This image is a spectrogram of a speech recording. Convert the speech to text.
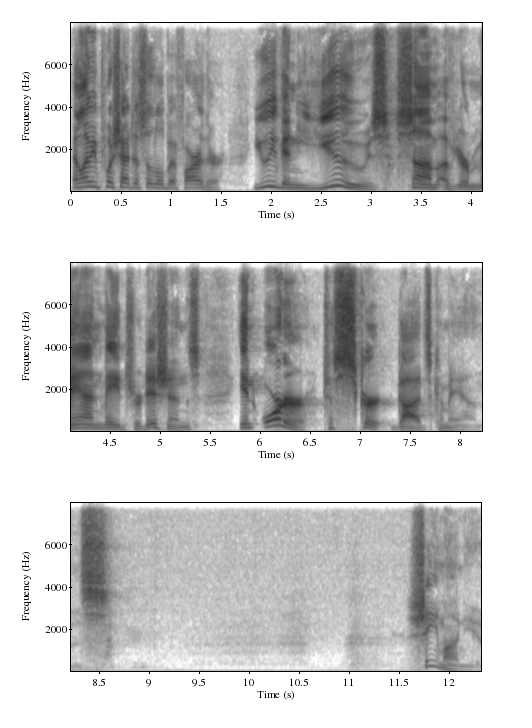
And let me push that just a little bit farther. You even use some of your man made traditions in order to skirt God's commands. Shame on you.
